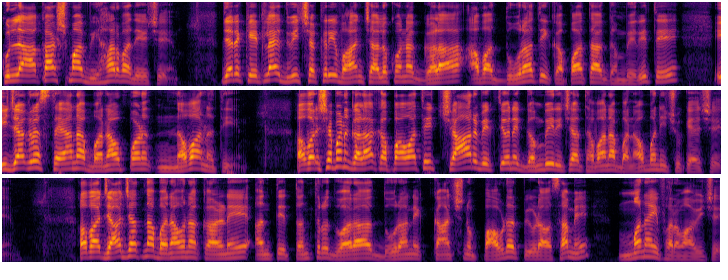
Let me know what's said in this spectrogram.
ખુલ્લા આકાશમાં વિહારવા દે છે. જ્યારે કેટલાય દ્વિચક્રી વાહન ચાલકોના ગળા આવા દોરાથી કપાતા ગંભીર રીતે ઈજાગ્રસ્ત થયાના બનાવ પણ નવા નથી. આ વર્ષે પણ ગળા કપાવાથી ચાર વ્યક્તિઓને ગંભીર ઈજા થવાના બનાવ બની ચૂક્યા છે. આવા જાત જાતના બનાવના કારણે અંતે તંત્ર દ્વારા દોરાને કાચનો પાવડર પીવડાવવા સામે મનાઈ ફરમાવી છે.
